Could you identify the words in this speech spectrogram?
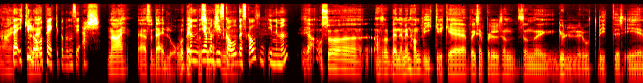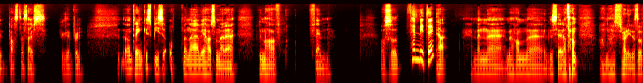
Nei, Det er ikke lov lov å peke på den og si æsj. Nei, altså det er lov å peke Men, på ja, men de skal, men, det skal inn i munnen. Ja, og så Altså, Benjamin han liker ikke eksempel sånn, sånne gulrotbiter i pastasaus, for eksempel. Han trenger ikke spise opp, men eh, vi har sånn derre Du må ha fem. Og så Fem biter. Ja. Men, eh, men han eh, Du ser at han Han har svelger, og så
